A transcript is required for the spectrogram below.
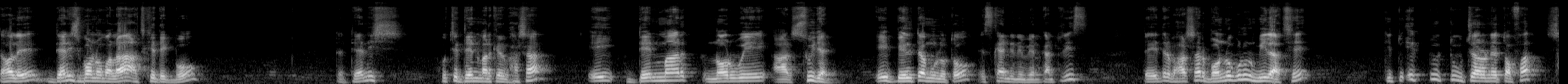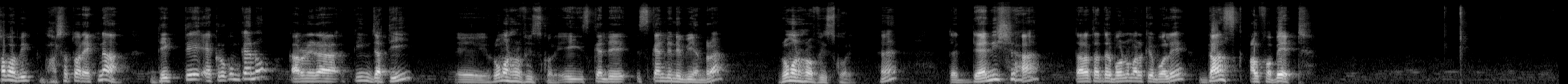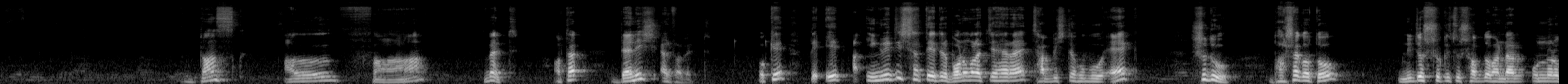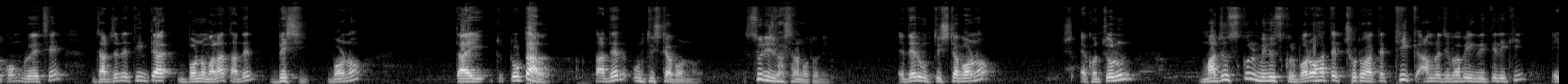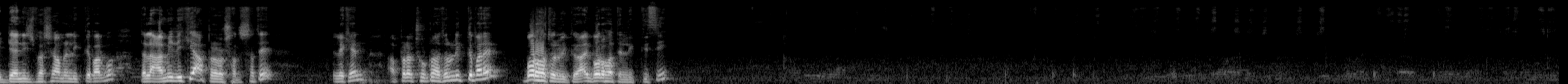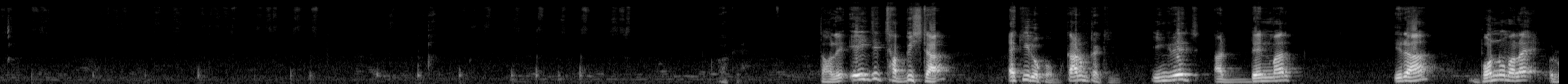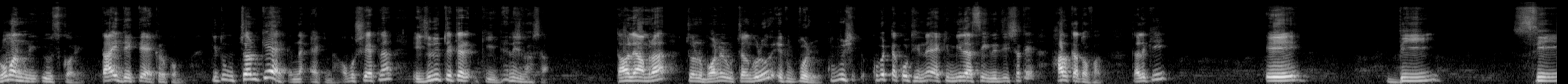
তাহলে ড্যানিশ বর্ণমালা আজকে দেখব। তা ড্যানিশ হচ্ছে ডেনমার্কের ভাষা। এই ডেনমার্ক, নরওয়ে আর সুইডেন এই বেলটা মূলত স্ক্যান্ডিনেভিয়ান কান্ট্রিজ তো এদের ভাষার বর্ণগুলোর মিল আছে, কিন্তু একটু একটু উচ্চারণের তফাৎ স্বাভাবিক। ভাষা তো আর এক না, দেখতে একরকম কেন? কারণ এরা তিন জাতি রোমান হরফ করে, এই স্ক্যান্ডে, স্ক্যান্ডিনেভিয়ানরা রোমান হরফ ইউজ করে হ্যাঁ? তা ড্যানিশরা, তারা তাদের বর্ণমালাকে বলে ডান্স আলফাবেট। ডান্স আলফাবেট অর্থাৎ ড্যানিশ অ্যালফাবেট ওকে তো এর, ইংরেজির সাথে এদের বর্ণমালার চেহারায় ছাব্বিশটা হুবু এক। শুধু ভাষাগত নিজস্ব কিছু শব্দ ভাণ্ডার অন্যরকম রয়েছে, যার জন্য তিনটা বর্ণমালা তাদের বেশি বর্ণ। তাই টোটাল তাদের উনত্রিশটা বর্ণ। সুইডিশ ভাষার মতনই। এদের উনত্রিশটা বর্ণ। এখন চলুন মাজুস্কুল মিনুস্কুল বড় হাতের, ছোট হাতের, ঠিক আমরা যেভাবে ইংরেজিতে লিখি, এই ড্যানিশ ভাষা আমরা লিখতে পারব। তাহলে আমি লিখি, আপনারাও সাথে সাথে লেখেন। আপনারা ছোট হাতেও লিখতে পারেন, বড় হাতেও লিখতে আমি বড় হাতে লিখতেছি। তাহলে এই যে ছাব্বিশটা একই রকম। কারণটা কি? ইংরেজ আর ডেনমার্ক, এরা বর্ণমালায় রোমান ইউজ করে। তাই দেখতে একরকম। কিন্তু উচ্চারণ কি এক? না এক না। অবশ্যই এক না। এই জন্যই তো এটা কি ড্যানিশ ভাষা। তাহলে আমরা চলুন বর্ণের উচ্চারণগুলো একটু পড়ি। খুব খুব একটা কঠিন না, একই মিল আছে ইংরেজির সাথে। হালকা তফাত তাহলে কি? এ বি সি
